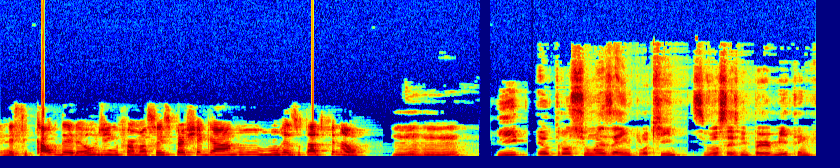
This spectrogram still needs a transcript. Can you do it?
nesse caldeirão de informações para chegar num, num resultado final. Uhum. E eu trouxe um exemplo aqui, se vocês me permitem.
